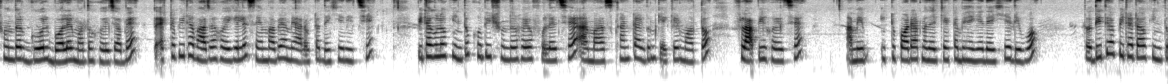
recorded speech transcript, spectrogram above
সুন্দর গোল বলের মতো হয়ে যাবে। তো একটা পিঠা ভাজা হয়ে গেলে সেমভাবে আমি আরেকটা দেখিয়ে দিচ্ছি। পিঠাগুলো কিন্তু খুবই সুন্দর হয়ে ফুলেছে আর মাঝখানটা একদম কেকের মতো ফ্লাপি হয়েছে। আমি একটু পরে আপনাদেরকে একটা ভেঙে দেখিয়ে দিব। তো দ্বিতীয় পিঠাটাও কিন্তু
